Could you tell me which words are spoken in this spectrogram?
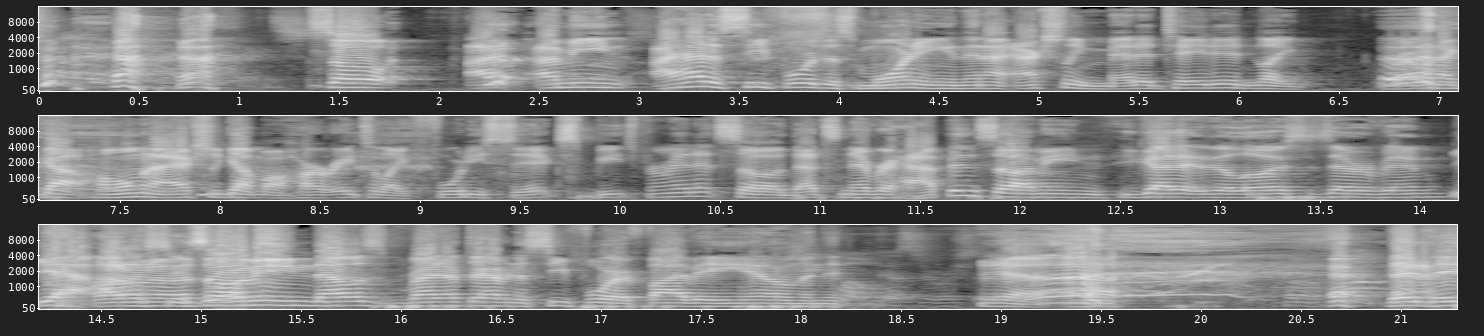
so I, I mean, I had a C4 this morning, and then I actually meditated like right when I got home, and I actually got my heart rate to like 46 beats per minute. So that's never happened. So I mean, You got it the lowest it's ever been? yeah, I don't know. So C4? I mean, that was right after having a C4 at 5 a.m. and then, yeah. Uh, they, they,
